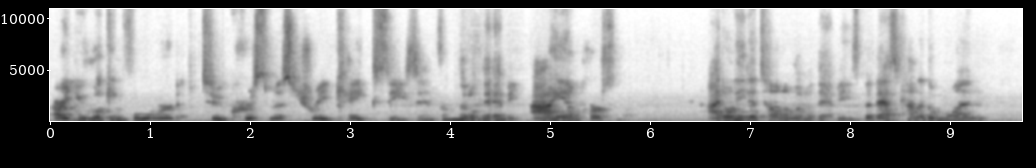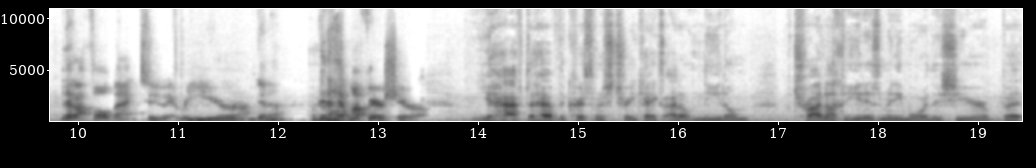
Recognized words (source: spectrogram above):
are you looking forward to christmas tree cake season from little debbie? I am personally. I don't eat a ton of little debbie's but that's kind of the one that I fall back to every year. I'm gonna I'm gonna have my fair share of. You have to have the Christmas tree cakes. I don't need them. Try not to eat as many more this year, but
